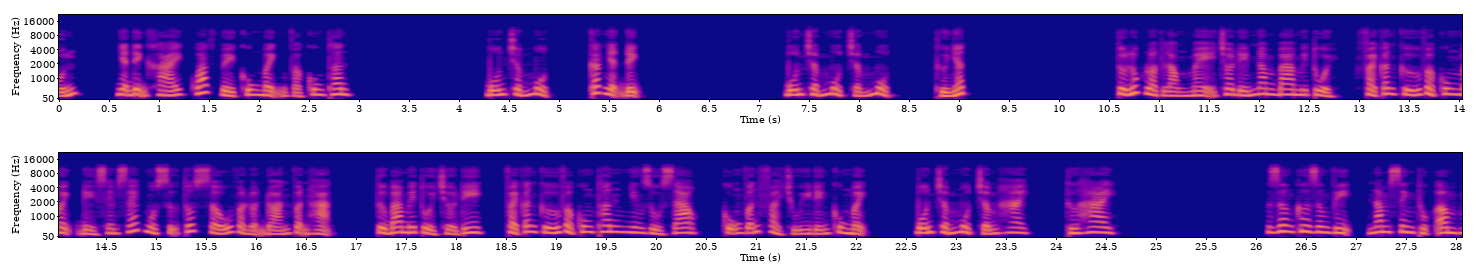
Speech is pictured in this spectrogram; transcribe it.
4. Nhận định khái quát về cung mệnh và cung thân. 4.1. Các nhận định 4.1.1 Thứ nhất, từ lúc lọt lòng mẹ cho đến năm 30 tuổi, phải căn cứ vào cung mệnh để xem xét một sự tốt xấu và luận đoán vận hạn. Từ 30 tuổi trở đi, phải căn cứ vào cung thân nhưng dù sao, cũng vẫn phải chú ý đến cung mệnh. 4.1.2 Thứ hai, Dương cư dương vị, năm sinh thuộc âm,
